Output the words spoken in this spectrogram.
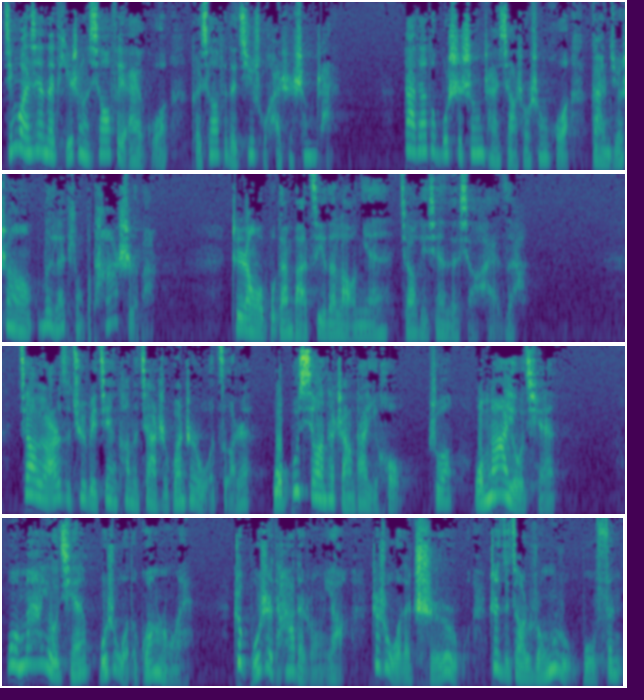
尽管现在提倡消费爱国，可消费的基础还是生产。大家都不是生产享受生活，感觉上未来挺不踏实的吧？这让我不敢把自己的老年交给现在的小孩子啊。教育儿子具备健康的价值观，这是我责任。我不希望他长大以后说我妈有钱，我妈有钱不是我的光荣哎，这不是他的荣耀，这是我的耻辱，这就叫荣辱不分。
